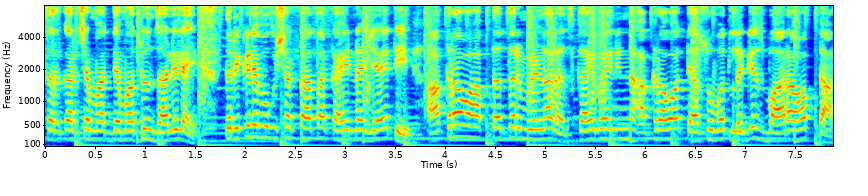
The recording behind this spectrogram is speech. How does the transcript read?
सरकारच्या माध्यमातून झालेली आहे. तर इकडे बघू शकता आता काहींना जे आहे ते अकरावा हप्ता तर मिळणारच. काही बहिणींना अकरावा त्यासोबत लगेच बारा हप्ता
